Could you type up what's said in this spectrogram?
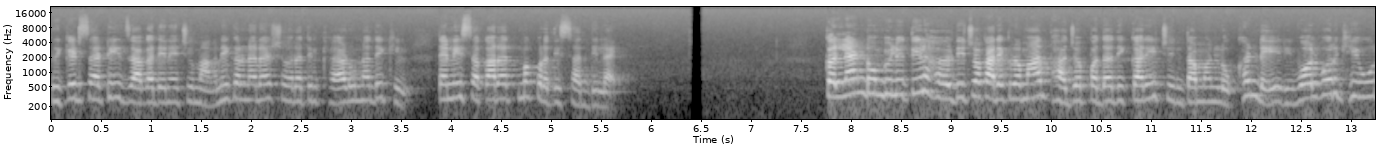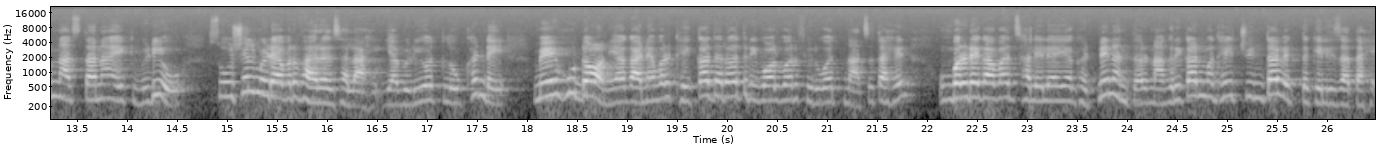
क्रिकेटसाठी जागा देण्याची मागणी करणाऱ्या शहरातील खेळाडूंना देखील त्यांनी सकारात्मक प्रतिसाद दिलाय. कल्याण डोंबिवलीतील हळदीच्या कार्यक्रमात भाजप पदाधिकारी चिंतामण लोखंडे रिव्हॉल्वर घेऊन नाचताना एक व्हिडिओ सोशल मीडियावर व्हायरल झाला आहे. या व्हिडिओत लोखंडे मे हू डॉन या गाण्यावर ठेका धरत रिव्हॉल्वर फिरवत नाचत आहेत. उंबर्डे गावात झालेल्या या घटनेनंतर नागरिकांमध्ये चिंता व्यक्त केली जात आहे.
